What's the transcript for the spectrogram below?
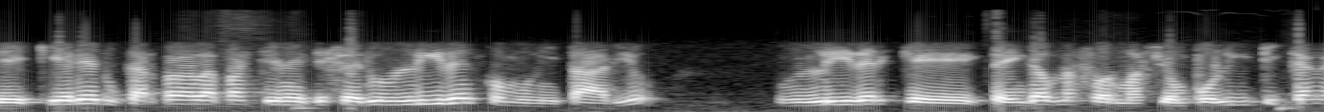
que quiere educar para la paz tiene que ser un líder comunitario, un líder que tenga una formación política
